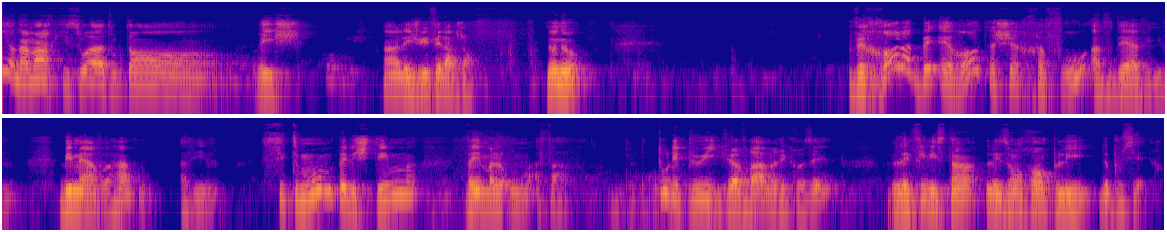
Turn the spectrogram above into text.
il y en a marre qu'ils soient tout le temps riches. Hein, les Juifs et l'argent. Non, non. וכל הבארות אשר חפרו עבדי אביו, בימי אברהם, אביו, סתמום פלישתים וימלאום עפר. Tous les puits que Abraham avait creusés, les Philistins les ont remplis de poussière.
